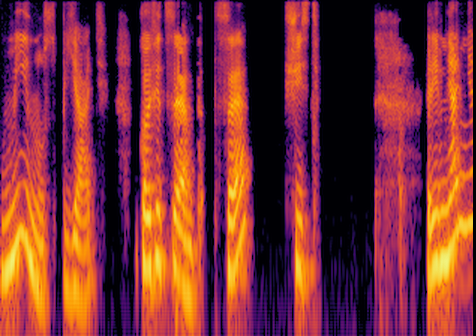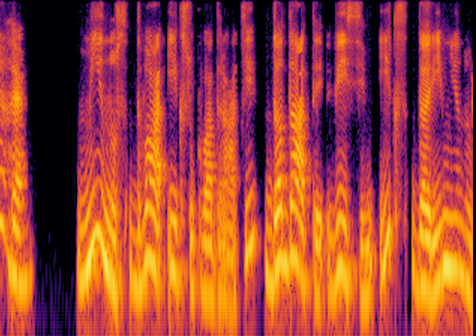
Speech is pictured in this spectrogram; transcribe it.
мінус 5. Коефіцієнт С 6. Рівняння Г. Мінус 2х у квадраті додати 8х дорівнює 0.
